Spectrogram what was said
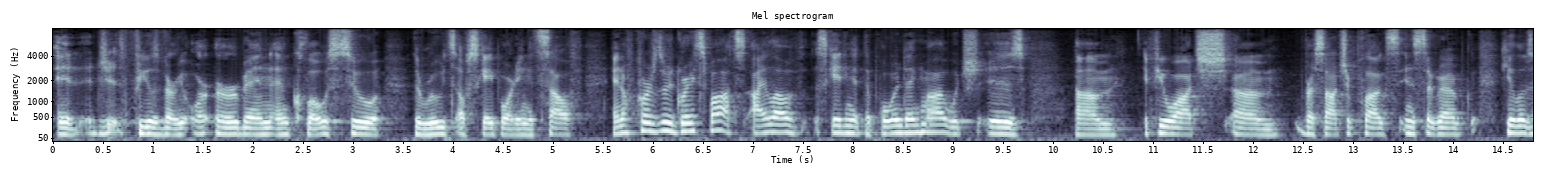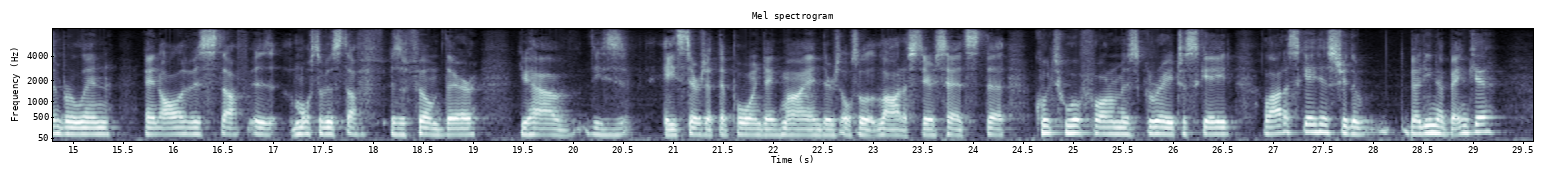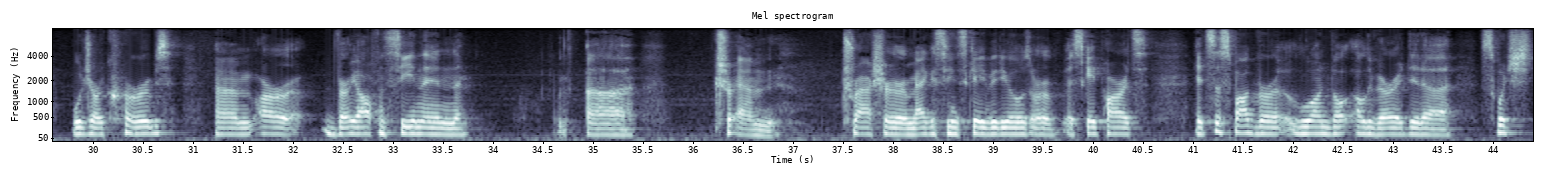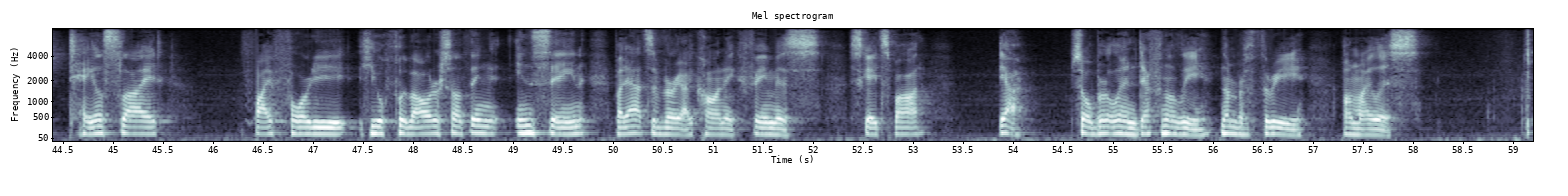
It, it just feels very urban and close to the roots of skateboarding itself. And of course, there are great spots. I love skating at the Polendenkmal, which is um, if you watch um, Versace Plug's Instagram, he lives in Berlin, and all of his stuff is most of his stuff is filmed there. You have these eight stairs at the Polendenkmal, and there's also a lot of stair sets. The Kulturforum is great to skate. A lot of skate history. The Berliner Bänke, which are curbs, um, are very often seen in uh, tr- um, Thrasher magazine skate videos or skate parts. It's the spot where Luan Oliveira did a switch tail slide 540 heel flip out or something. Insane. But that's a very iconic famous skate spot. Yeah. So berlin definitely number three on my list.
